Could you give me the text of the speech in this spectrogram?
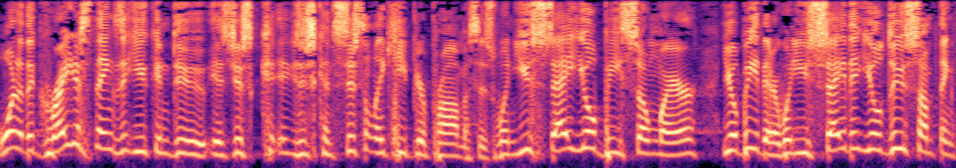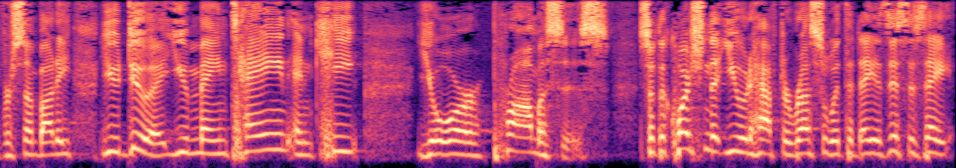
One of the greatest things that you can do is just, just consistently keep your promises. When you say you'll be somewhere, you'll be there. When you say that you'll do something for somebody, you do it. You maintain and keep your promises. So the question that you would have to wrestle with today is this to say,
